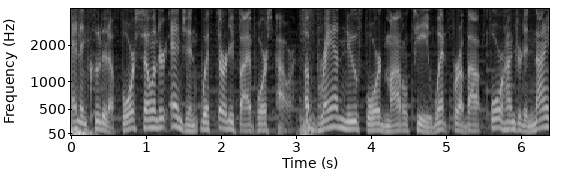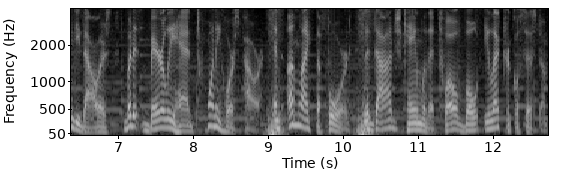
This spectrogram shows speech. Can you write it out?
and included a four cylinder engine with 35 horsepower. A brand new Ford Model T went for about $490, but it barely had 20 horsepower. And unlike the Ford, the Dodge came with a 12 volt electrical system,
